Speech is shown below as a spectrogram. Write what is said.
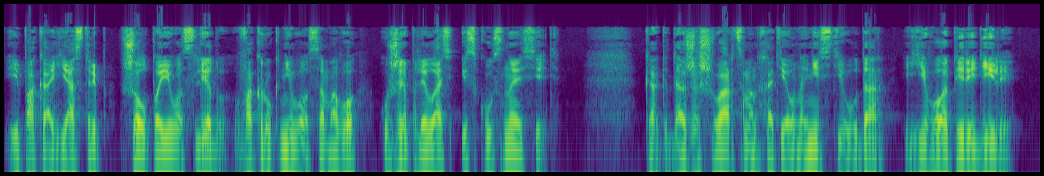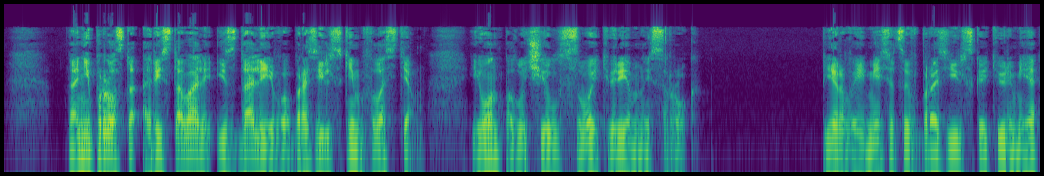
И пока ястреб шел по его следу, вокруг него самого уже плелась искусная сеть. Когда же Шварцман хотел нанести удар, его опередили. Они просто арестовали и сдали его бразильским властям, и он получил свой тюремный срок. Первые месяцы в бразильской тюрьме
